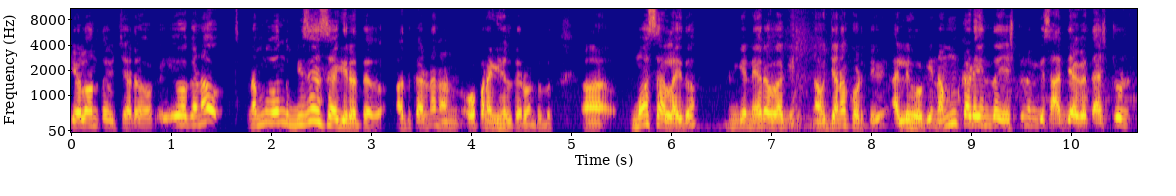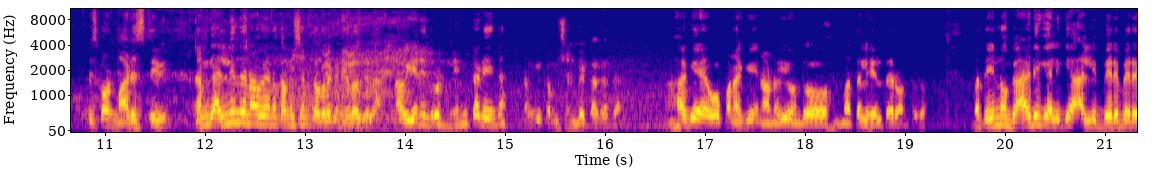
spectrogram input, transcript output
ಕೇಳುವಂಥ ವಿಚಾರ ಇವಾಗ ನಾವು ನಮ್ದು ಒಂದು ಬಿಸ್ನೆಸ್ ಆಗಿರುತ್ತೆ ಅದು. ಅದ ಕಾರಣ ನಾನು ಓಪನ್ ಆಗಿ ಹೇಳ್ತಾ ಇರುವಂಥದ್ದು. ಮೋಸ ಅಲ್ಲ ಇದು. ನಿಮ್ಗೆ ನೇರವಾಗಿ ನಾವು ಜನ ಕೊಡ್ತೀವಿ. ಅಲ್ಲಿ ಹೋಗಿ ನಮ್ಮ ಕಡೆಯಿಂದ ಎಷ್ಟು ನಿಮಗೆ ಸಾಧ್ಯ ಆಗುತ್ತೆ ಅಷ್ಟು ಡಿಸ್ಕೌಂಟ್ ಮಾಡಿಸ್ತೀವಿ. ನಮಗೆ ಅಲ್ಲಿಂದ ನಾವೇನು ಕಮಿಷನ್ ತಗೊಳಕ್ಕೆ ನಿಲ್ಲೋದಿಲ್ಲ. ನಾವು ಏನಿದ್ರು ನಿಮ್ಮ ಕಡೆಯಿಂದ ನಮಗೆ ಕಮಿಷನ್ ಬೇಕಾಗುತ್ತೆ. ಹಾಗೆ ಓಪನ್ ಆಗಿ ನಾನು ಈ ಒಂದು ಮಾತಲ್ಲಿ ಹೇಳ್ತಾ ಇರುವಂಥದ್ದು. ಮತ್ತೆ ಇನ್ನು ಗಾಡಿಗಳಿಗೆ ಅಲ್ಲಿ ಬೇರೆ ಬೇರೆ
